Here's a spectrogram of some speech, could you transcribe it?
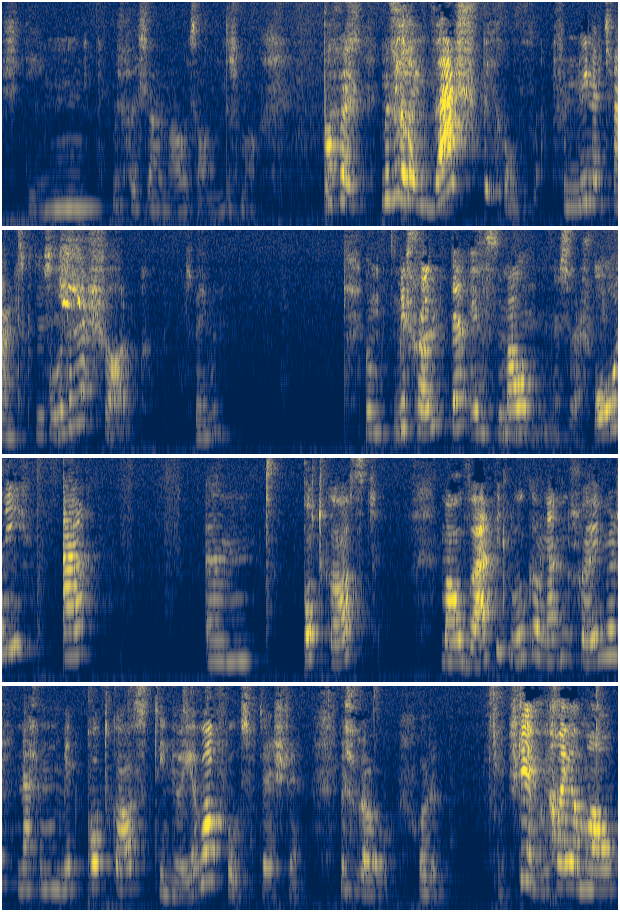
Stimmt. Wir können es ja mal alles anders machen. Wir können, wir können Wespe kaufen. Für 29, das Oder ist... einen Shark. Was wollen wir? Und wir könnten mal ein ohne einen ähm, Podcast mal Werbung schauen und dann können wir nachher mit Podcast die neuen Waffen austesten. Wir oder, Stimmt, wir können ja mal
